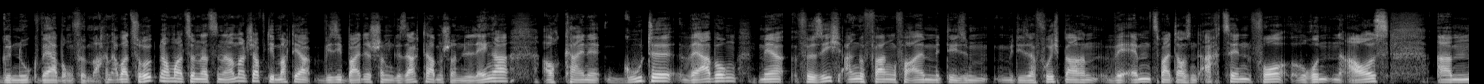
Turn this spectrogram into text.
genug Werbung für machen. Aber zurück nochmal zur Nationalmannschaft. Die macht ja, wie Sie beide schon gesagt haben, schon länger auch keine gute Werbung mehr für sich. Angefangen vor allem mit diesem, mit dieser furchtbaren WM 2018 Vorrunden aus. Ähm,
